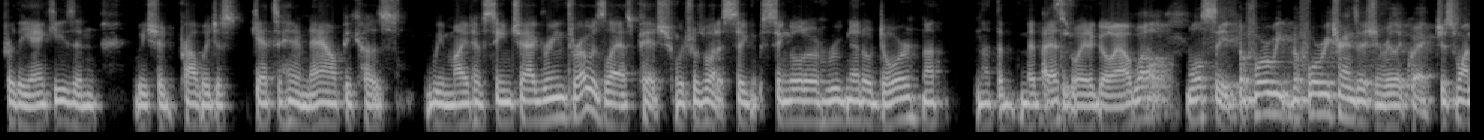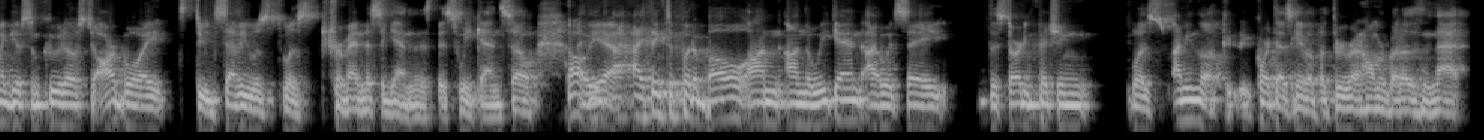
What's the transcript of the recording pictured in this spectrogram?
for the Yankees, and we should probably just get to him now because we might have seen Chad Green throw his last pitch, which was what a sig- single to Rougned Odor, not not the best way to go out. Well, we'll see. Before we before we transition, really quick, just want to give some kudos to our boy, dude. Sevy was was tremendous again this, this weekend. So, oh I think, yeah, I, I think to put a bow on on the weekend, I would say the starting pitching was. I mean, look, Cortes gave up a three run homer, but other than that,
